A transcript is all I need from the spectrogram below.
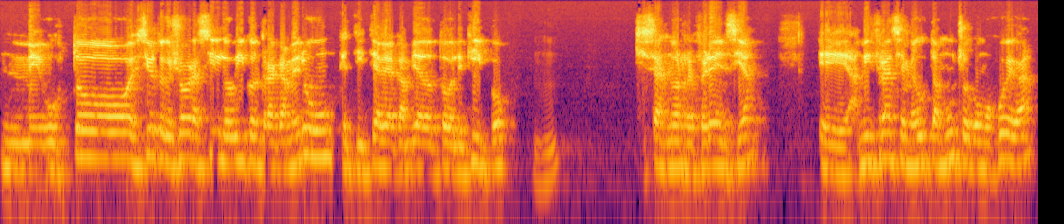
me gustó, es cierto que yo a Brasil lo vi contra Camerún, que Tite había cambiado todo el equipo, quizás no es referencia. Eh, a mí Francia me gusta mucho cómo juega,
